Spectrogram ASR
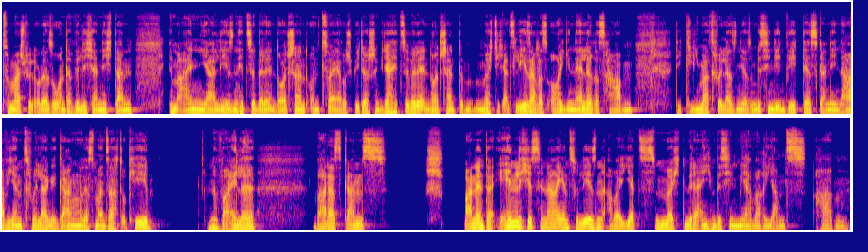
zum Beispiel oder so und da will ich ja nicht dann im einen Jahr lesen Hitzewelle in Deutschland und zwei Jahre später schon wieder Hitzewelle in Deutschland. Da möchte ich als Leser was Originelleres haben. Die Klimathriller sind ja so ein bisschen den Weg der Skandinavien-Thriller gegangen, dass man sagt, okay, eine Weile war das ganz spannend, da ähnliche Szenarien zu lesen, aber jetzt möchten wir da eigentlich ein bisschen mehr Varianz haben.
